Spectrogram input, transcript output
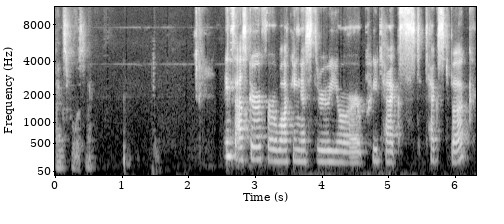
thanks for listening. Thanks, Oscar, for walking us through your PreTeXt textbook.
